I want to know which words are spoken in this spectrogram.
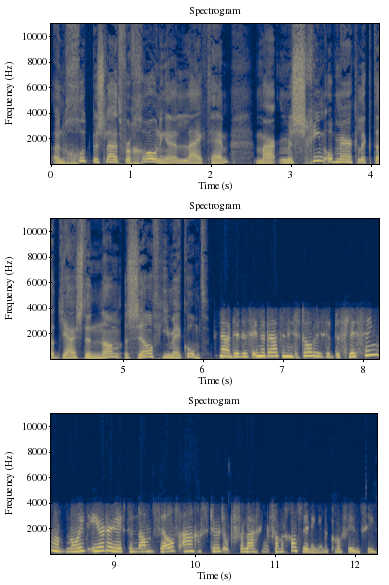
een goed besluit voor Groningen lijkt hem, maar misschien opmerkelijk dat juist de NAM zelf hiermee komt. Nou, dit is inderdaad een historische beslissing, want nooit eerder heeft de NAM zelf aangestuurd op verlaging van de gaswinning in de provincie.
